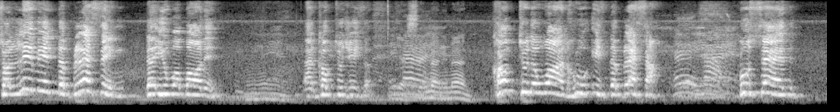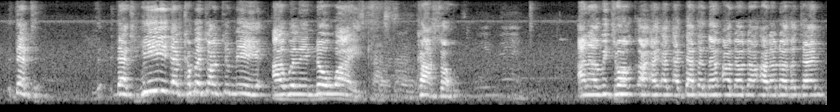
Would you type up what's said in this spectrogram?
So live in the blessing that you were born in and come to Jesus. Yes, amen, amen. Come to the one who is the blesser, Amen. who said that that he that cometh unto me I will in no wise cast off. And uh, we talk uh, uh, at that ano- another, another time.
